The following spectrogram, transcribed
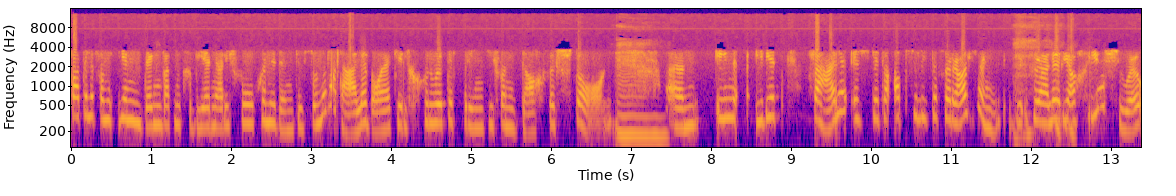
vat hulle van een ding wat moet gebeur na die volgende ding toe sonder dat hulle baie keer die groter prentjie van die dag verstaan. Mm. Ehm mm. um, en jy weet vir hulle is dit 'n absolute verrassing. So hulle reageer so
